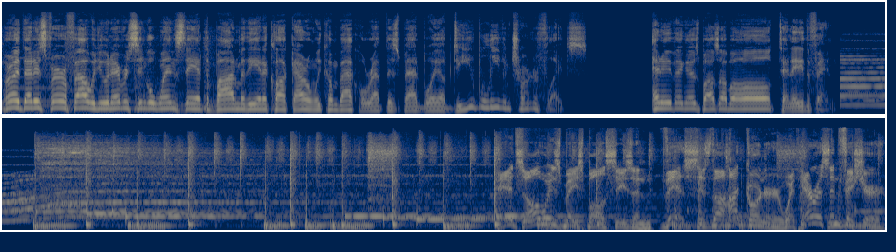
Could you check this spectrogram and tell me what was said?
All right, that is fair or foul. We do it every single Wednesday at the bottom of the eight o'clock hour. When we come back, we'll wrap this bad boy up. Do you believe in charter flights? Anything is possible. 1080 the fan. It's always baseball season. This is the Hot Corner with Harrison Fisher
